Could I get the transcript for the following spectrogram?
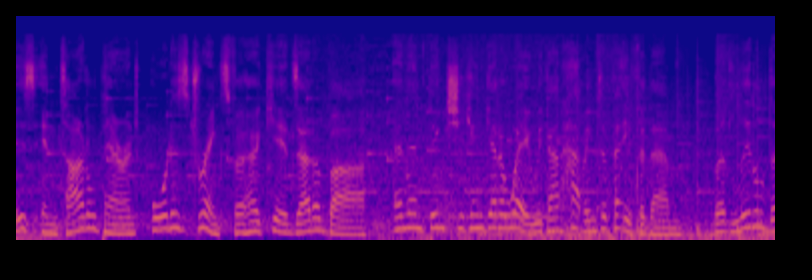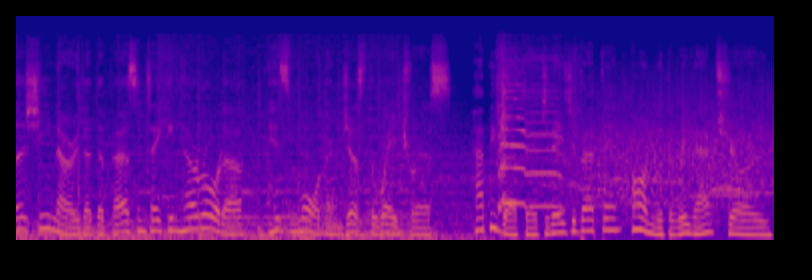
This entitled parent orders drinks for her kids at a bar and then thinks she can get away without having to pay for them. But little does she know that the person taking her order is more than just the waitress. Happy birthday, today's your birthday, on with the revamped show.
